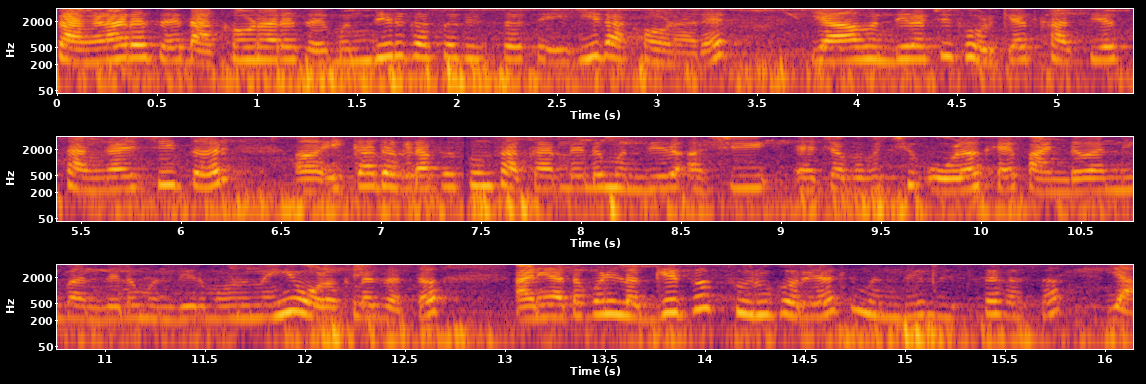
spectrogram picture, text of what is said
सांगणारच आहे दाखवणारच आहे. मंदिर कसं दिसतं तेही दाखवणार आहे. या मंदिराची थोडक्यात खासियत सांगायची तर एका दगडापासून साकारलेलं मंदिर अशी ह्याच्याबाबतची ओळख आहे. पांडवांनी बांधलेलं मंदिर म्हणूनही ओळखलं जातं. आणि आता आपण लगेचच सुरू करूया की मंदिर दिसतं कसं. या.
